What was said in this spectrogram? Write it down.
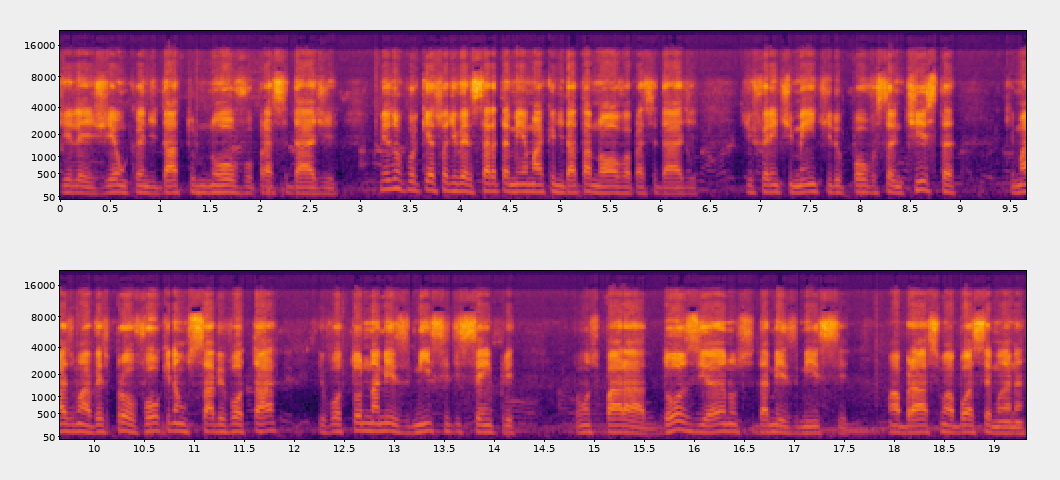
de eleger um candidato novo para a cidade mesmo porque a sua adversária também é uma candidata nova para a cidade, diferentemente do povo santista, que mais uma vez provou que não sabe votar e votou na mesmice de sempre. Vamos para 12 anos da mesmice. Um abraço, uma boa semana.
